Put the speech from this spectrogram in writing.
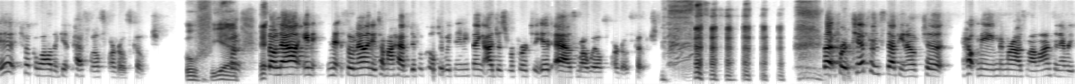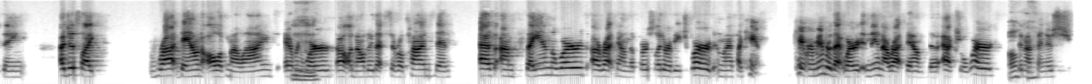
it took a while to get past Wells Fargo's coach. Oof. Yeah. So now, any, so now, anytime I have difficulty with anything, I just refer to it as my Wells Fargo's coach. But for tips and stuff, you know, to help me memorize my lines and everything, I just like write down all of my lines, every Mhm. word, uh, and I'll do that several times. Then, as I'm saying the words, I write down the first letter of each word, unless I can't can't remember that word, and then I write down the actual word. Then I finish,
